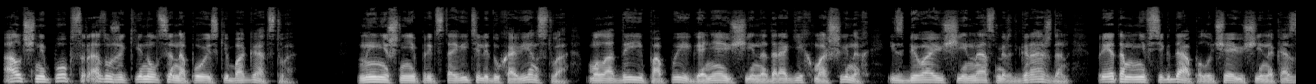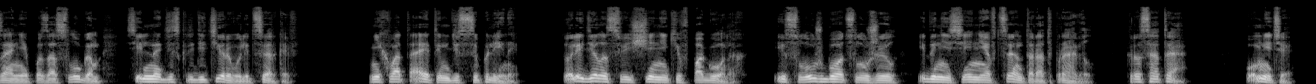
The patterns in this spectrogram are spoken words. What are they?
Алчный поп сразу же кинулся на поиски богатства. Нынешние представители духовенства, молодые попы, гоняющие на дорогих машинах, избивающие насмерть граждан, при этом не всегда получающие наказание по заслугам, сильно дискредитировали церковь. Не хватает им дисциплины. То ли дело священники в погонах. И службу отслужил, и донесение в центр отправил. Красота. Помните,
